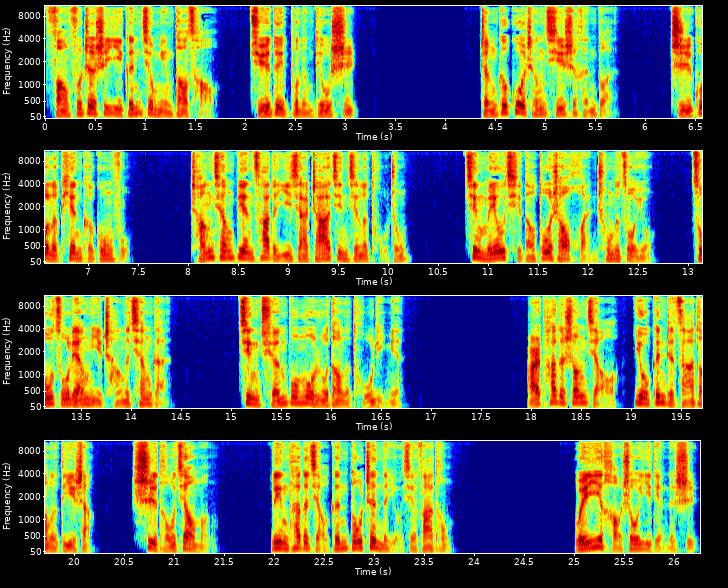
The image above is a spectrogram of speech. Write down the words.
仿佛这是一根救命稻草，绝对不能丢失。整个过程其实很短，只过了片刻功夫，长枪便擦的一下扎进进了土中，竟没有起到多少缓冲的作用。足足两米长的枪杆，竟全部没入到了土里面。而他的双脚又跟着砸到了地上，势头较猛，令他的脚跟都震得有些发痛。唯一好受一点的是，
